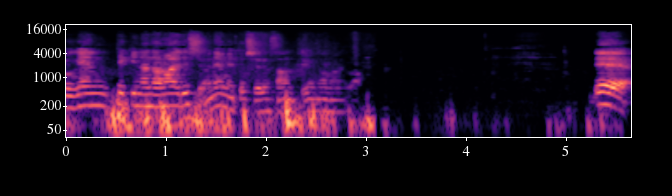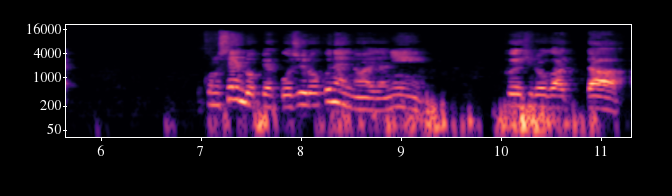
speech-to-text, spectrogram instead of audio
予言的な名前でしたよね、メトシェラさんっていう名前は。で、この1656年の間に増え広がった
